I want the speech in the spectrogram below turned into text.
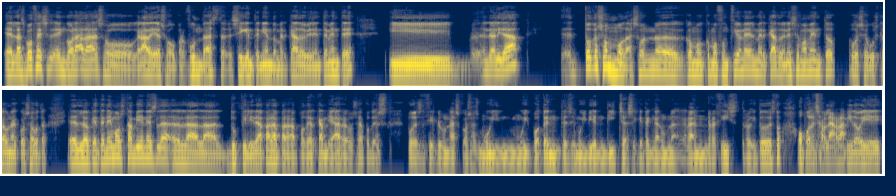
Eh, las voces engoladas o graves o profundas siguen teniendo mercado, evidentemente, y en realidad eh, todos son modas, son eh, como, como funcione el mercado en ese momento, pues se busca una cosa u otra. lo que tenemos también es la, la, ductilidad para, para poder cambiar, o sea, puedes puedes decir unas cosas muy, muy potentes y muy bien dichas y que tengan un gran registro y todo esto, o puedes hablar rápido y,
